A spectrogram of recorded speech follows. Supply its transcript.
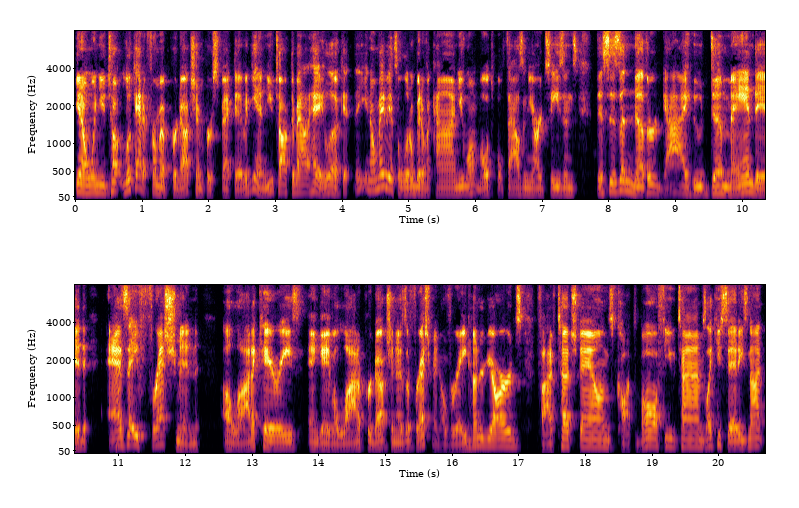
You know, when you talk, look at it from a production perspective, again, you talked about, hey, look, you know, maybe it's a little bit of a con. You want multiple thousand yard seasons. This is another guy who demanded as a freshman a lot of carries and gave a lot of production as a freshman over 800 yards, five touchdowns, caught the ball a few times. Like you said, he's not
